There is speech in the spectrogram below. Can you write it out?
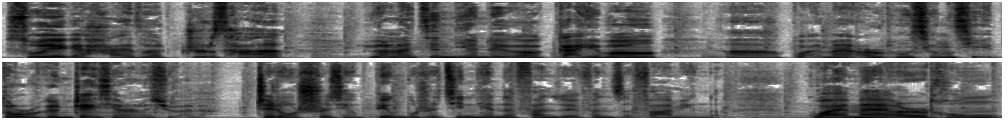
所以给孩子致残。原来今天这个丐帮啊、拐卖儿童行乞都是跟这些人学的。这种事情并不是今天的犯罪分子发明的，拐卖儿童、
